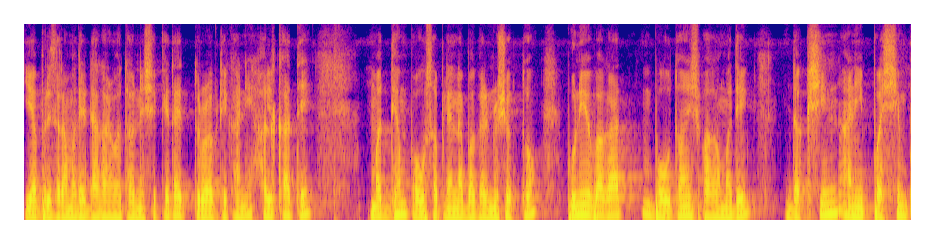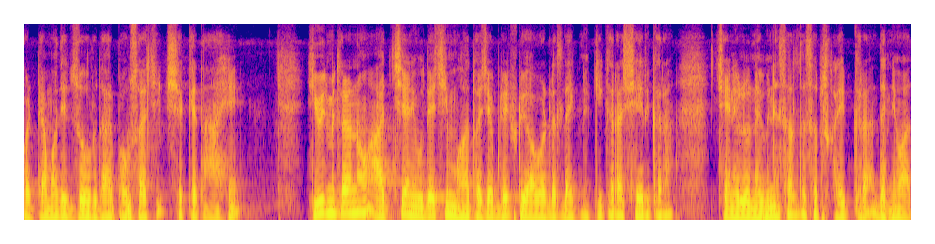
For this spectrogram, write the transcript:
या परिसरामध्ये ढगाळ वातावरण शक्यता आहे. तुरळक ठिकाणी हलका ते मध्यम पाऊस आपल्याला बघायला मिळू शकतो. पुणे विभागात बहुतांश भागामध्ये दक्षिण आणि पश्चिम पट्ट्यामध्ये जोरदार पावसाची शक्यता आहे. ही होती मित्रांनो आजची आणि उद्याची महत्त्वाची अपडेट व्हिडिओ आवडला लाईक नक्की करा शेअर करा. चॅनलवर नवीन असाल तर सबस्क्राईब करा. धन्यवाद.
